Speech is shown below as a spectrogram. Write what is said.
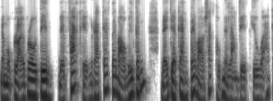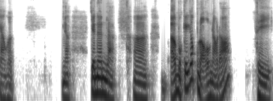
là một loại protein để phát hiện ra các tế bào biến tính để cho các anh tế bào sát thủ này làm việc hiệu quả cao hơn. Dạ, cho nên là à, ở một cái góc độ nào đó thì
